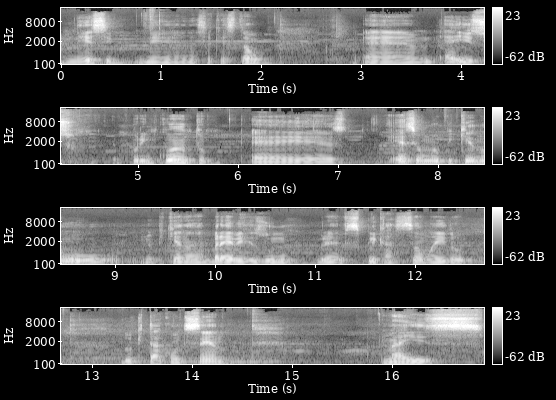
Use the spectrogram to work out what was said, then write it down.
nesse nessa questão. É, é isso. Por enquanto, é, esse é o meu pequeno, minha pequena breve resumo, breve explicação aí do, do que está acontecendo. Mas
